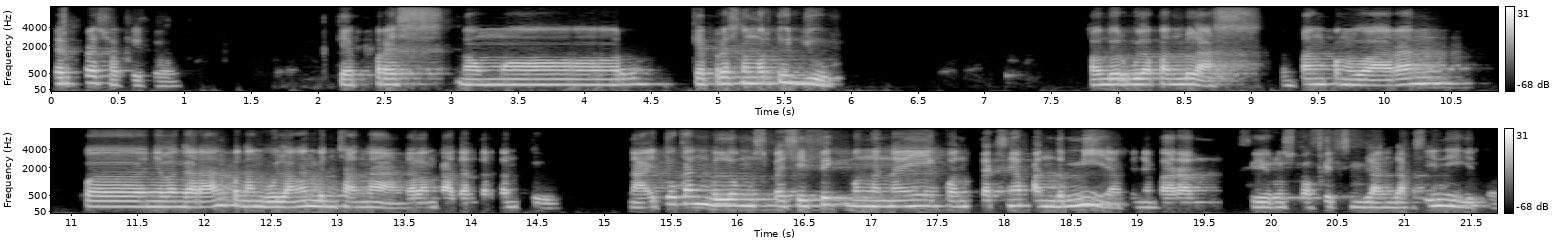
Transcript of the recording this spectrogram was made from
Perpres waktu itu. Kepres nomor Kepres nomor 7 tahun 2018 tentang pengeluaran penyelenggaraan penanggulangan bencana dalam keadaan tertentu. Nah, itu kan belum spesifik mengenai konteksnya pandemi ya, penyebaran virus COVID-19 ini gitu.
